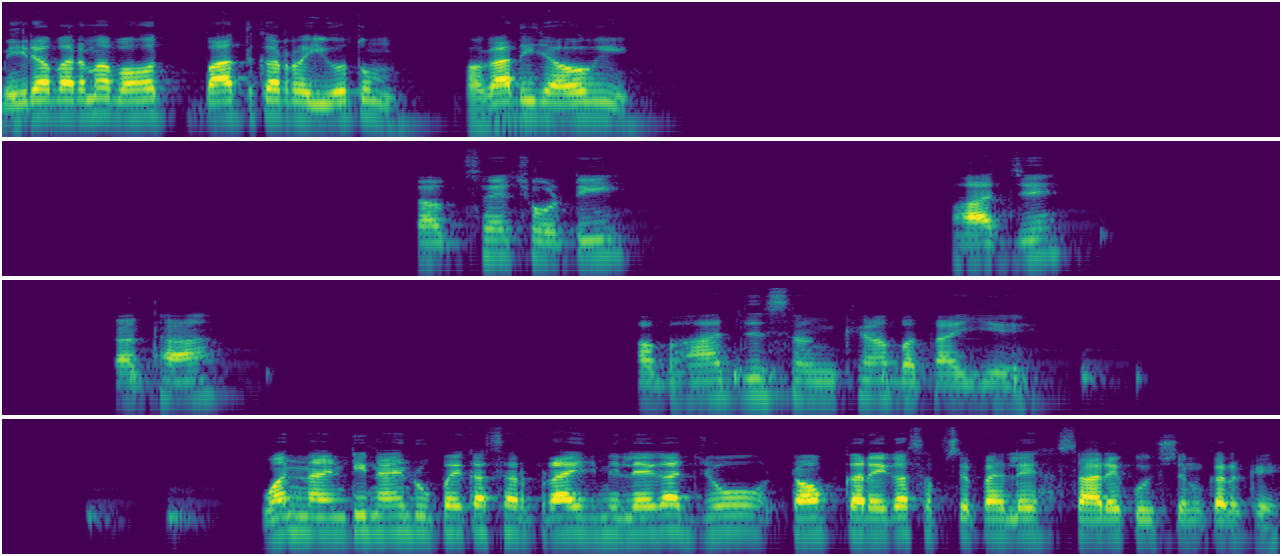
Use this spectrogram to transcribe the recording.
मीरा वर्मा बहुत बात कर रही हो तुम, भगा दी जाओगी। सबसे छोटी भाज्य तथा अभाज्य संख्या बताइए। वन नाइन्टी नाइन रुपये का सरप्राइज़ मिलेगा जो टॉप करेगा सबसे पहले सारे क्वेश्चन करके।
